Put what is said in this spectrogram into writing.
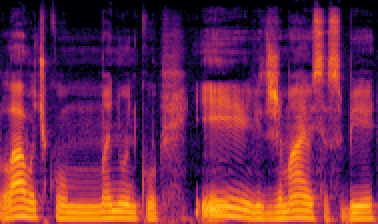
лавочку манюньку і віджимаюся собі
